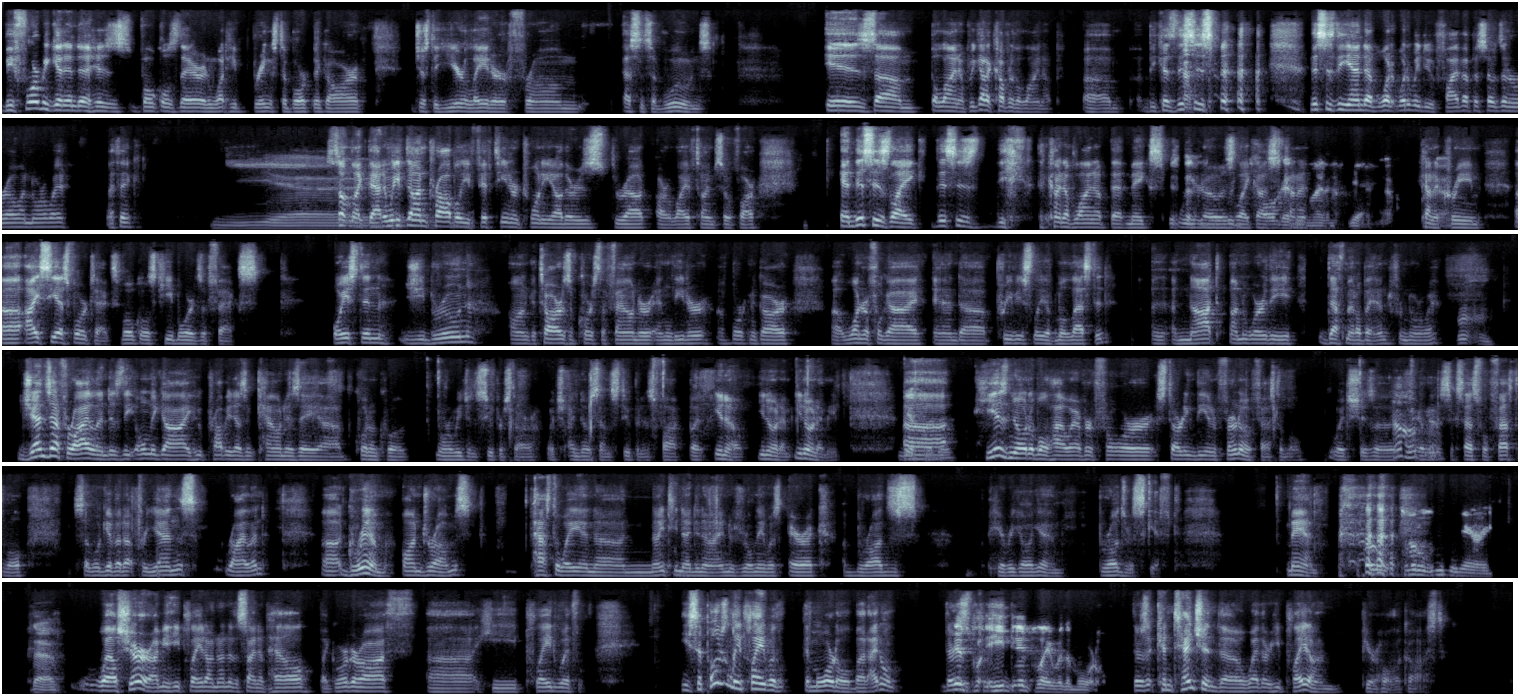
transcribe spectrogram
Before we get into his vocals there and what he brings to Borknagar just a year later from Essence of Wounds, is um, the lineup. We got to cover the lineup um, because this is this is the end of what what do we do? Five episodes in a row on Norway, I think. Yeah, something like that. And we've done probably fifteen or twenty others throughout our lifetime so far. And this is like this is the, the kind of lineup that makes weirdos like us kind of yeah kind of yeah. cream. Uh, ICS Vortex, vocals, keyboards, effects. Oystein Brun on guitars, of course, the founder and leader of Borknagar, a wonderful guy, and uh, previously of Molested, a, a, not unworthy death metal band from Norway. Mm-mm. Jens F. Ryland is the only guy who probably doesn't count as a uh, quote unquote Norwegian superstar, which I know sounds stupid as fuck, but you know, you know what I mean. you know what I mean. uh, he is notable, however, for starting the Inferno Festival, which is a oh, fairly successful festival. So we'll give it up for Jens Ryland. Uh, Grim on drums, passed away in uh, 1999. His real name was Eric Brods. Here we go again. Brodsskift. Man, total, total luminary. Though. Well, sure. I mean, he played on Under the Sign of Hell by Gorgoroth. Uh, he played with. He supposedly played with Immortal, but I don't. There's he did, play, he did play with Immortal. There's a contention though whether he played on Pure Holocaust.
